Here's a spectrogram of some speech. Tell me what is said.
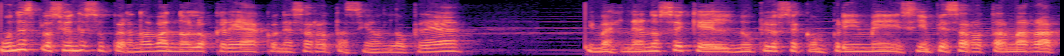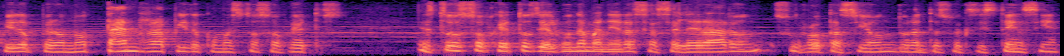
una explosión de supernova no lo crea con esa rotación, lo crea imaginándose que el núcleo se comprime y sí empieza a rotar más rápido, pero no tan rápido como estos objetos. Estos objetos de alguna manera se aceleraron su rotación durante su existencia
